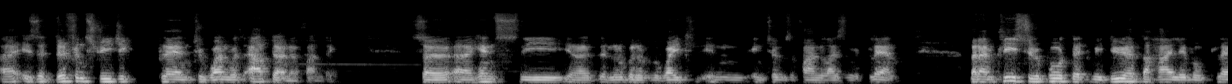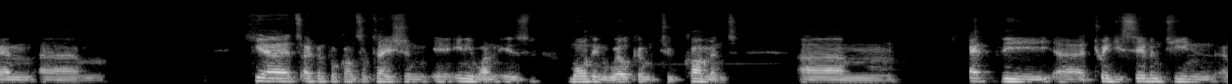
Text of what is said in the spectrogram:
uh, is a different strategic plan to one without donor funding. So uh, hence the you know a little bit of the weight in in terms of finalizing the plan. But I'm pleased to report that we do have the high level plan. Um, here it's open for consultation. Anyone is more than welcome to comment. Um, at the uh, 2017 uh,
